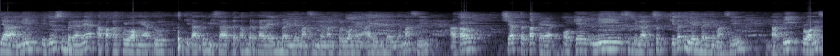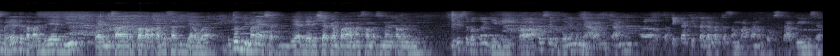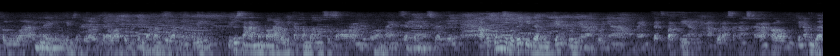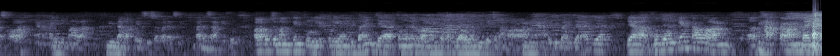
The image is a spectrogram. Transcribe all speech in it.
jalanin itu sebenarnya apakah peluangnya tuh kita tuh bisa tetap berkarya di Banjarmasin dengan peluang yang ada di Banjarmasin atau chef tetap kayak oke ini sebenarnya se- kita tinggal di Banjarmasin tapi peluangnya sebenarnya tetap ada di kayak misalnya di kota-kota besar di Jawa. Itu gimana ya chef? Dari chef yang pengalaman selama 9 tahun ini Jadi sebetulnya gini, kalau aku sih sebetulnya menyarankan eh, ketika kita dapat kesempatan untuk studi misalnya keluar, Hmm. entah itu mungkin ke Pulau Jawa atau mungkin bahkan ke luar negeri, itu sangat mempengaruhi perkembangan seseorang gitu mindset dan sebagainya. Aku pun sebetulnya tidak mungkin punya punya mindset seperti yang aku rasakan sekarang kalau mungkin aku nggak sekolah yang namanya di Malang Hmm. dapat beasiswa pada pada saat itu. Kalau aku cuma mungkin kuliah kuliahnya di Banjar, kemudian ruang lingkup pergaulan juga cuma orang-orang yang ada di Banjar aja, ya Bu Bongkian tahu orang eh, karakter orang Banjar.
